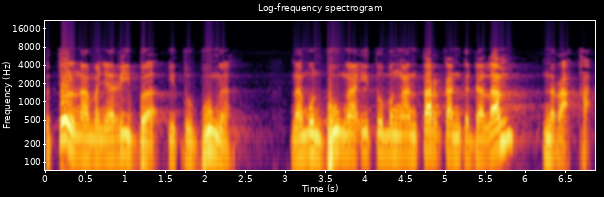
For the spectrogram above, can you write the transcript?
Betul namanya riba itu bunga. Namun bunga itu mengantarkan ke dalam neraka.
